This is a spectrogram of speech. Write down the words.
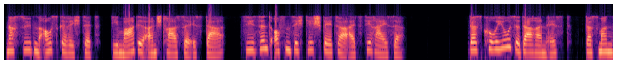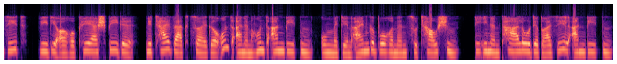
nach Süden ausgerichtet, die Magellanstraße ist da, sie sind offensichtlich später als die Reise. Das Kuriose daran ist, dass man sieht, wie die Europäer Spiegel, Metallwerkzeuge und einen Hund anbieten, um mit den Eingeborenen zu tauschen, die ihnen Palo de Brasil anbieten,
